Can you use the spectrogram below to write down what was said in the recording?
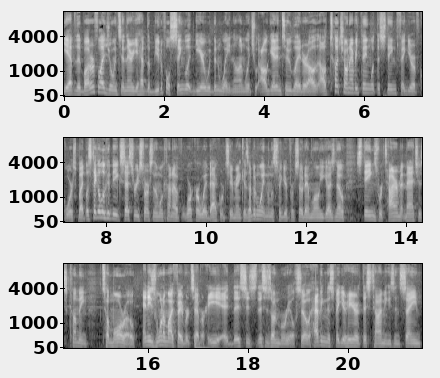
You have the butterfly joints in there. You have the beautiful singlet gear we've been waiting on, which I'll get into later. I'll, I'll touch on everything with the Sting figure, of course, but let's take a look at the accessories first, and then we'll kind of work our way backwards here, man, because I've been waiting on this figure for so damn long. You guys know Sting's retirement match is coming tomorrow, and he's one of my favorites ever. He uh, this is this is unreal. So having this figure here at this timing is insane.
